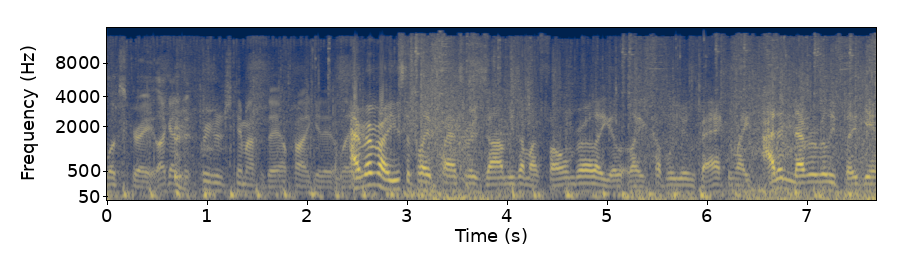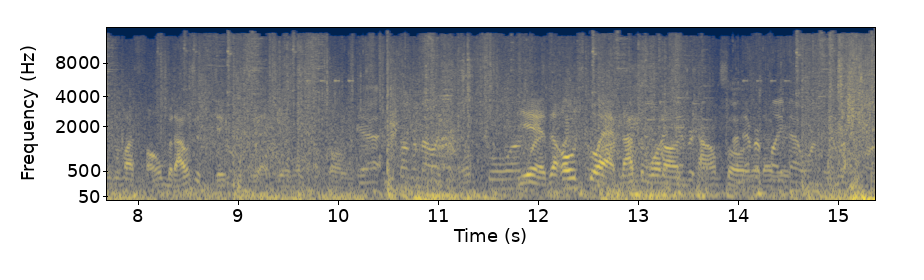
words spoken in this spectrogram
looks great. Like I pretty sure just came out today. I'll probably get it later. I remember I used to play Plants vs Zombies on my phone, bro, like uh, like a couple years back, and like I didn't never really play games on my phone, but I was addicted to that game on my phone. Yeah, you're talking about like the old school one. Yeah, the old school app, not the one I on never- console. I never played that one.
